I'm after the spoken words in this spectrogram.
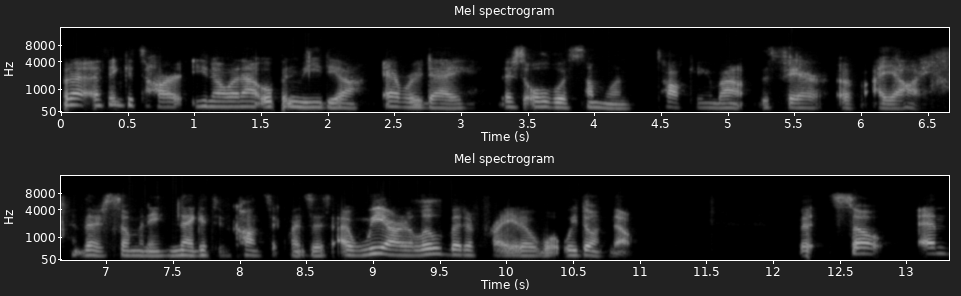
But I think it's hard, you know, when I open media every day, there's always someone talking about the fear of AI. There's so many negative consequences, and we are a little bit afraid of what we don't know. But so, and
